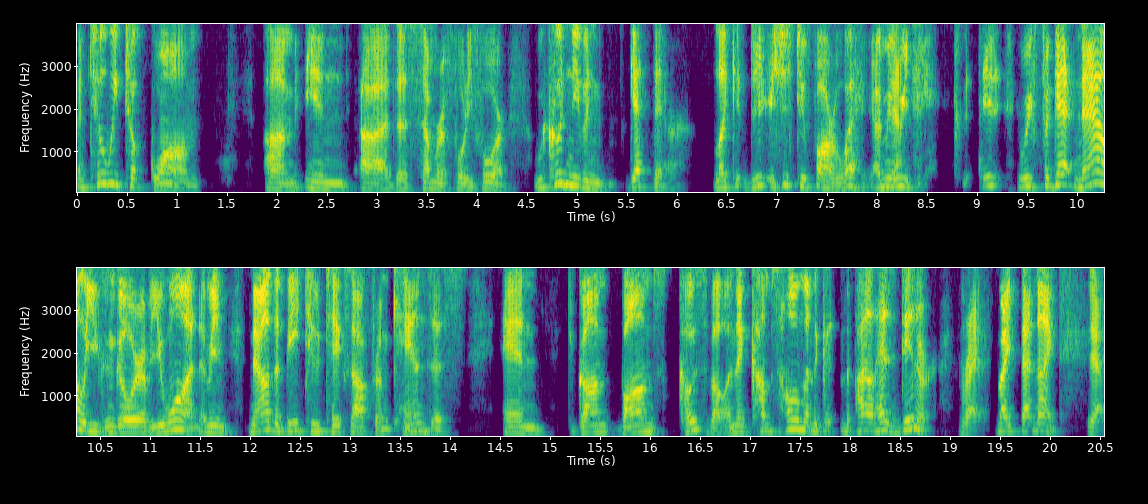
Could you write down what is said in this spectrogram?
until we took guam um, in uh, the summer of 44 we couldn't even get there like it, it's just too far away i mean yeah. we it, we forget now you can go wherever you want. I mean, now the B 2 takes off from Kansas and bombs Kosovo and then comes home and the, the pilot has dinner. Right. Right that night. Yeah.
